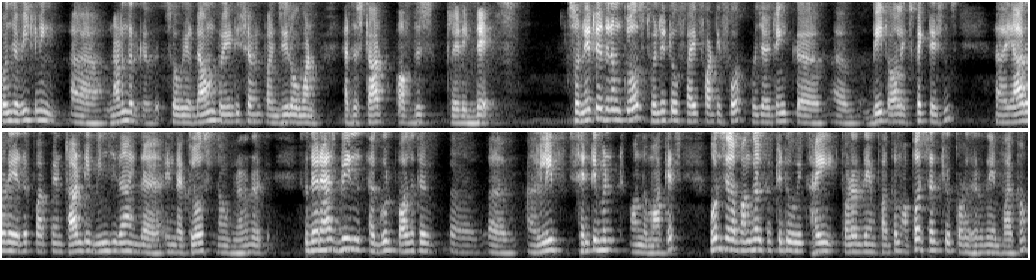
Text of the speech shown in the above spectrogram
கொஞ்சம் வீக்கனிங் நடந்திருக்கிறது. So we down to eighty seven point zero one at the start of this trading day so நேற்றைய தினம் close twenty two five forty four which I think beat all expectations யாரோடைய எதிர்பார்ப்பையும் தாண்டி மிஞ்சி தான் இந்த இந்த க்ளோஸ் நமக்கு நடந்திருக்கு. So there has been a good positive relief sentiment on the markets ஒரு சில பங்கள் ஃபிஃப்டி டூ வீக் ஹை தொடர்றதையும் பார்த்தோம். அப்பர் சர்க்கியூட் தொடர்கிறதையும் பார்த்தோம்.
